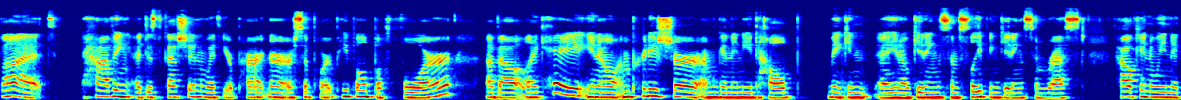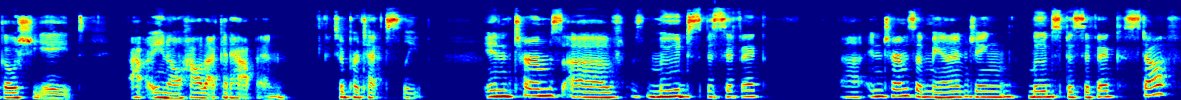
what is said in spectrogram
but having a discussion with your partner or support people before about like, hey, you know, I'm pretty sure I'm going to need help making, uh, you know, getting some sleep and getting some rest. How can we negotiate, uh, you know, how that could happen to protect sleep? In terms of mood specific, uh, in terms of managing mood specific stuff,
